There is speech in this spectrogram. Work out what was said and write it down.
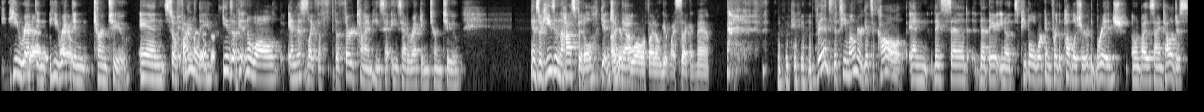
he wrecked Yeah, in he wrecked in turn two, and so finally he ends up hitting a wall, and this is like the the third time he's ha- he's had a wreck in turn two, and so he's in the hospital getting checked I hit checked the out. wall if I don't get my second nap. Vince, the team owner, gets a call, and they said that they, you know, it's people working for the publisher, the Bridge, owned by the Scientologists,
